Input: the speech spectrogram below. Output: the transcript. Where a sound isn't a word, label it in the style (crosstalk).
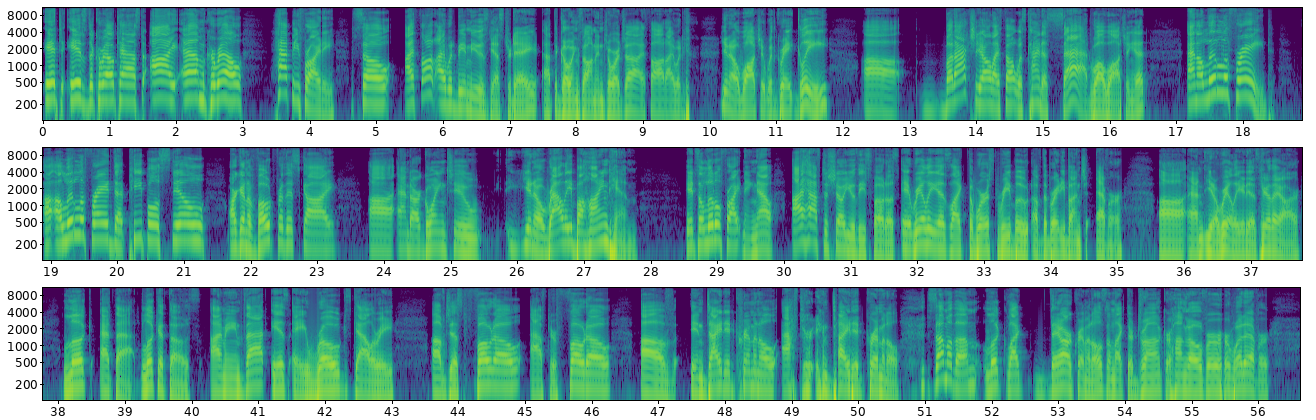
It is the Karel Corralcast. I am Karel. Happy Friday. So I thought I would be amused yesterday at the goings on in Georgia. I thought I would, (laughs) you know, watch it with great glee. Uh, but actually, all I felt was kind of sad while watching it and a little afraid. Uh, a little afraid that people still are going to vote for this guy uh, and are going to, you know, rally behind him. It's a little frightening. Now, I have to show you these photos. It really is like the worst reboot of the Brady Bunch ever. Uh, and, you know, really it is. Here they are. Look at that. Look at those. I mean, that is a rogues gallery of just photo after photo of indicted criminal (laughs) after indicted criminal. Some of them look like they are criminals and like they're drunk or hungover or whatever.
